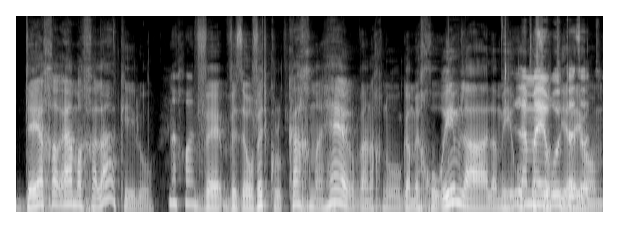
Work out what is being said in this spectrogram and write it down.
די אחרי המחלה, כאילו. נכון. ו- וזה עובד כל כך מהר, ואנחנו גם מכורים למהירות, למהירות הזאת, הזאת היום.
